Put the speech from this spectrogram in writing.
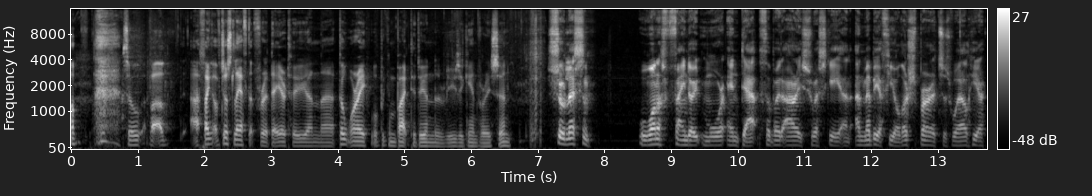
month. So, but i i think I've just left it for a day or two, and uh, don't worry, we'll be coming back to doing the reviews again very soon. So, listen, we want to find out more in depth about Irish whiskey and, and maybe a few other spirits as well here.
